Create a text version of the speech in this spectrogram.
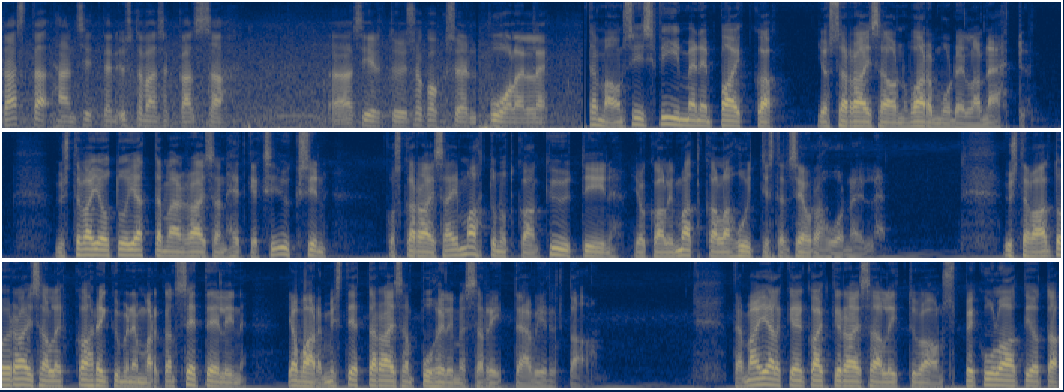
Tästä hän sitten ystävänsä kanssa siirtyi Sokoksen puolelle. Tämä on siis viimeinen paikka, jossa Raisa on varmuudella nähty. Ystävä joutuu jättämään Raisan hetkeksi yksin, koska Raisa ei mahtunutkaan kyytiin, joka oli matkalla huittisten seurahuoneille. Ystävä antoi Raisalle 20 markan setelin ja varmisti, että Raisan puhelimessa riittää virtaa. Tämän jälkeen kaikki Raisaan liittyvä on spekulaatiota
